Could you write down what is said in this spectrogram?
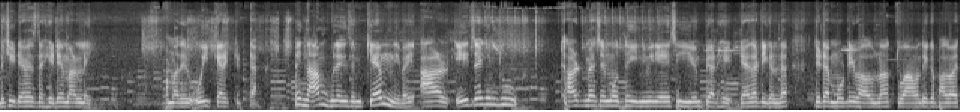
বেশি ড্যামেজ দেয় হেডে মারলে। আমাদের ওই ক্যারেক্টারটা ভাই, নাম ভুলে গেছি আমি, কেমনি, ভাই? আর এই যে কিন্তু থার্ড ম্যাচের মধ্যে ইনিমি নিয়ে এসেছি ইউএমপি আর ডেজার্ট ইগলটা যেটা মোটেই ভালো না। তো আমাদেরকে ভালোভাবে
